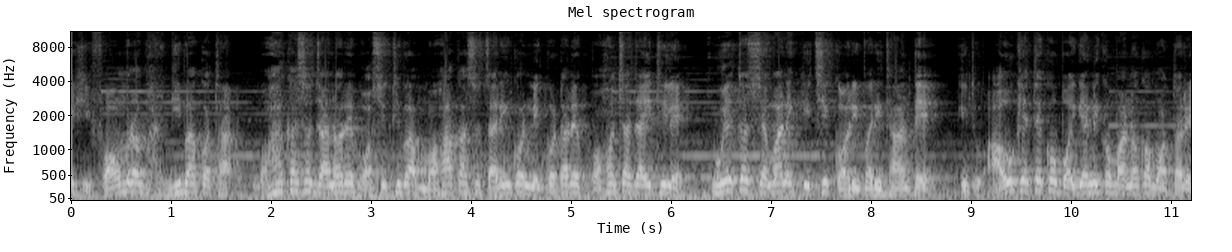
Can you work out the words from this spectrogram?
ଏହି ଫର୍ମର ଭାଙ୍ଗିବା କଥା ମହାକାଶ ଯାନରେ ବସିଥିବା ମହାକାଶଚାରୀଙ୍କ ନିକଟରେ ପହଞ୍ଚା ଯାଇଥିଲେ ହୁଏତ ସେମାନେ କିଛି କରିପାରିଥାନ୍ତେ। କିନ୍ତୁ ଆଉ କେତେକ ବୈଜ୍ଞାନିକ ମାନଙ୍କ ମତରେ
